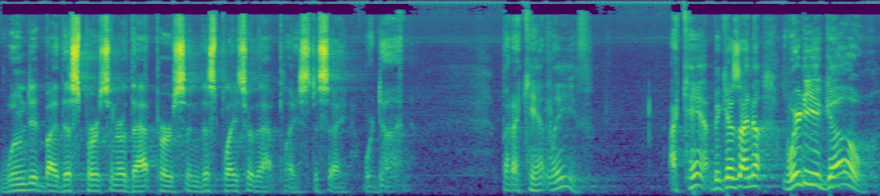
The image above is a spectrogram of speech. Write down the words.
wounded by this person or that person, this place or that place, to say, we're done. But I can't leave. I can't because I know where do you go?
